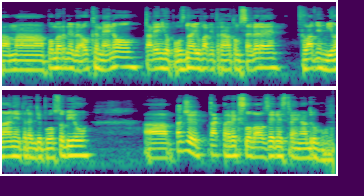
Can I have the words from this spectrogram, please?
má pomerne veľké meno, Taliani ho poznajú, hlavne teda na tom severe, hlavne v Miláne, teda kde pôsobil. A, takže tak prevexloval z jednej strany na druhú. No.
